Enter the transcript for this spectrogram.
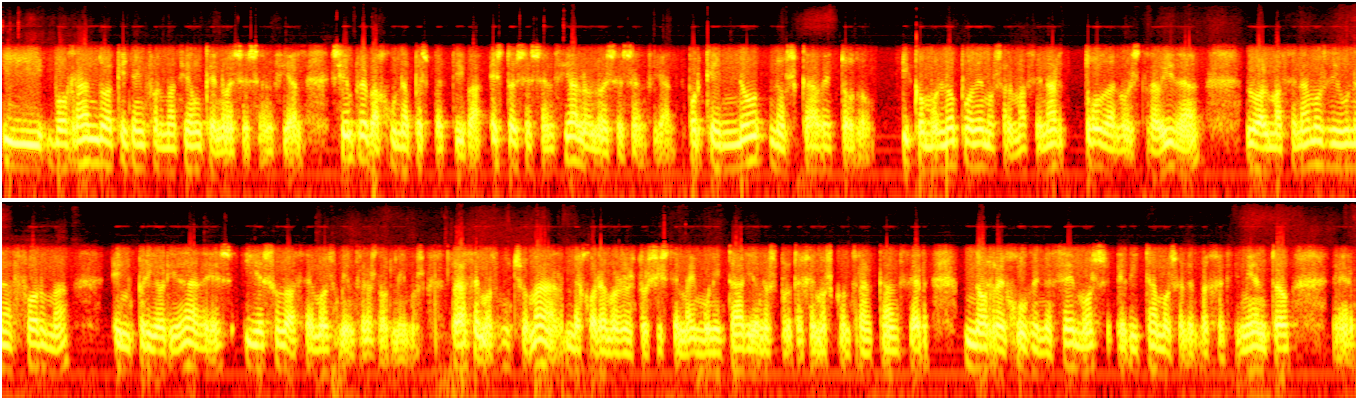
y borrando aquella información que no es esencial, siempre bajo una perspectiva, ¿esto es esencial o no es esencial? Porque no nos cabe todo y como no podemos almacenar toda nuestra vida, lo almacenamos de una forma en prioridades y eso lo hacemos mientras dormimos. Pero hacemos mucho más, mejoramos nuestro sistema inmunitario, nos protegemos contra el cáncer, nos rejuvenecemos, evitamos el envejecimiento, eh,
